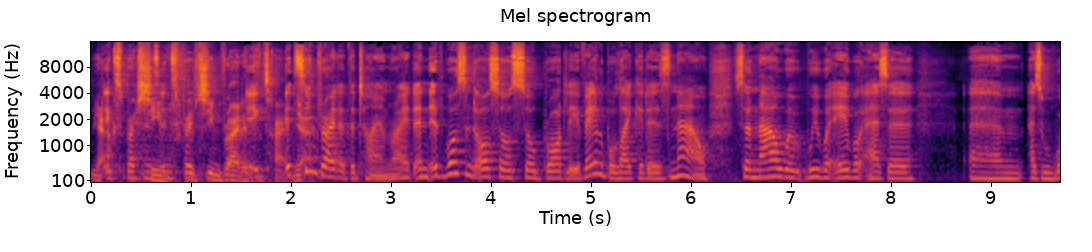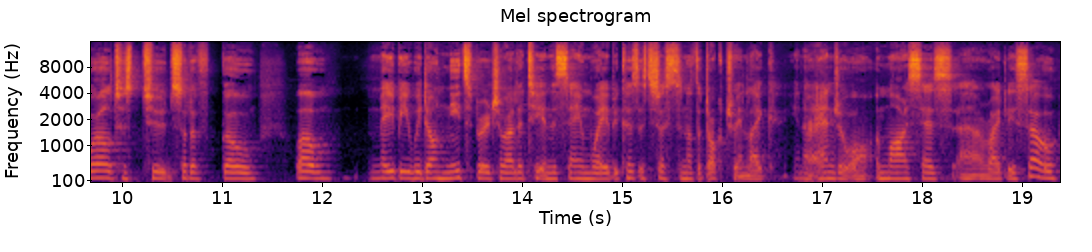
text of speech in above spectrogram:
yeah, expressions. It seemed, it seemed right at it, the time. It yeah. seemed right at the time, right? And it wasn't also so broadly available like it is now. So now we, we were able as a um, as a world to, to sort of go well maybe we don't need spirituality in the same way because it's just another doctrine, like you know right. Andrew or Amar says uh, rightly so.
